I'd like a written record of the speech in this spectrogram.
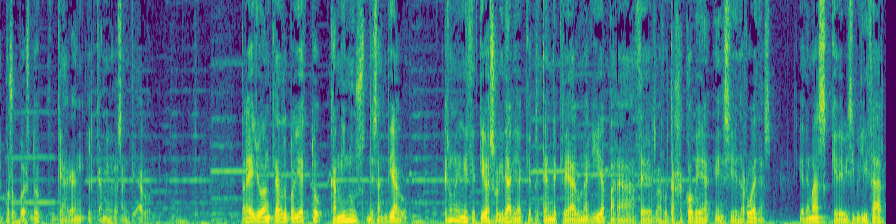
y por supuesto que hagan el Camino de Santiago. Para ello han creado el proyecto Caminus de Santiago, Es una iniciativa solidaria que pretende crear una guía para hacer la ruta jacobea en silla de ruedas y además quiere visibilizar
